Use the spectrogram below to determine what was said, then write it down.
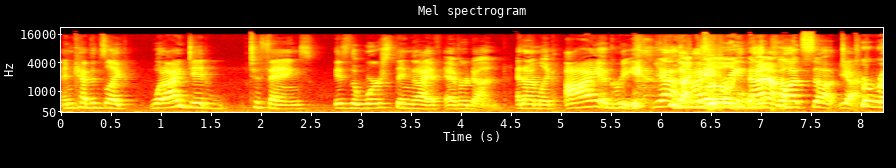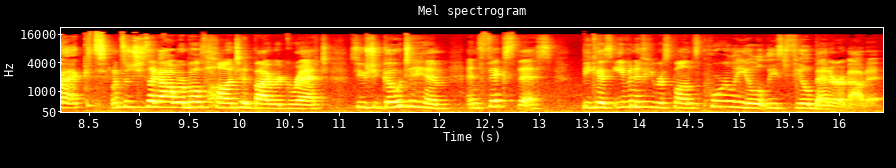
And Kevin's like, "What I did to Fangs is the worst thing that I have ever done." And I'm like, "I agree." Yeah, Like, I well, agree. That yeah. plot sucked. Yeah. Correct. And so she's like, oh, we're both haunted by regret. So you should go to him and fix this because even if he responds poorly, you'll at least feel better about it."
